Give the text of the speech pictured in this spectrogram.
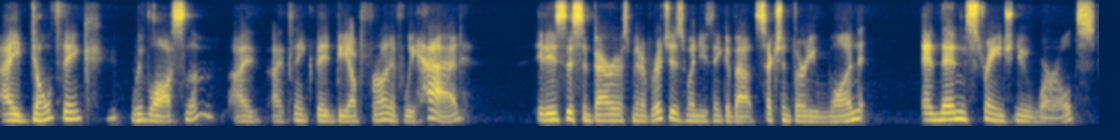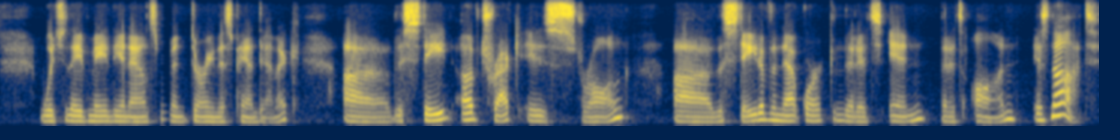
I don't think we've lost them. I, I think they'd be up front if we had. It is this embarrassment of riches when you think about Section 31 and then Strange New Worlds, which they've made the announcement during this pandemic. Uh, the state of Trek is strong. Uh, the state of the network that it's in, that it's on, is not.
